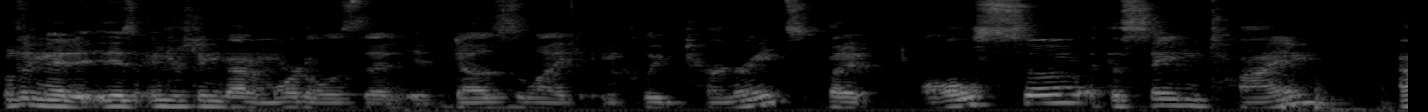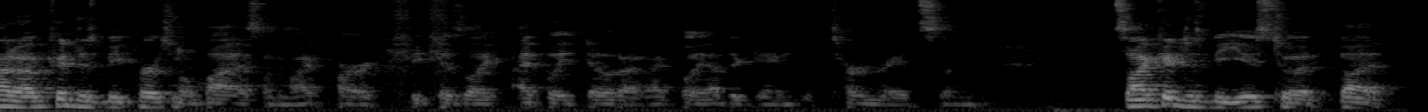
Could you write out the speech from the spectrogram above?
one thing that is interesting about Immortal is that it does like include turn rates, but it also at the same time I don't know. It could just be personal bias on my part because like I play Dota and I play other games with turn rates, and so I could just be used to it. But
